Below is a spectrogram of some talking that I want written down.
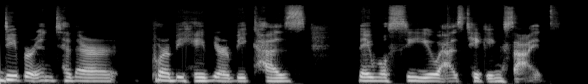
deeper into their poor behavior because they will see you as taking sides.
